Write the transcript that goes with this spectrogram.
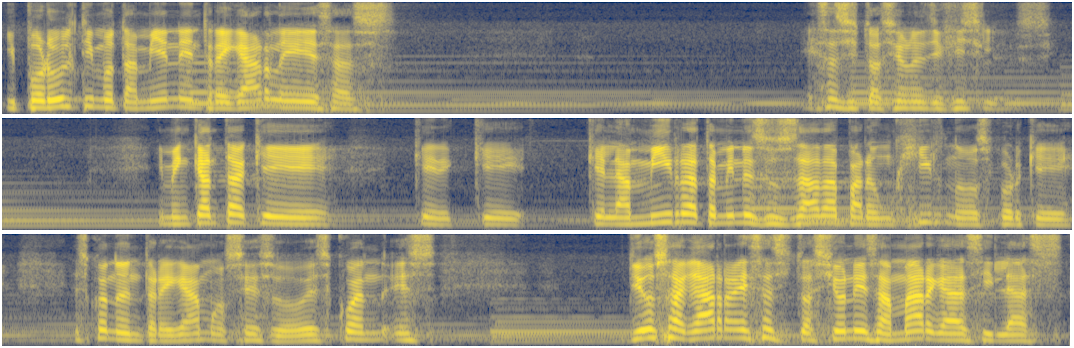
Y por último, también entregarle esas, esas situaciones difíciles. Y me encanta que, que que la mirra también es usada para ungirnos, porque es cuando entregamos eso, es cuando es Dios agarra esas situaciones amargas y las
